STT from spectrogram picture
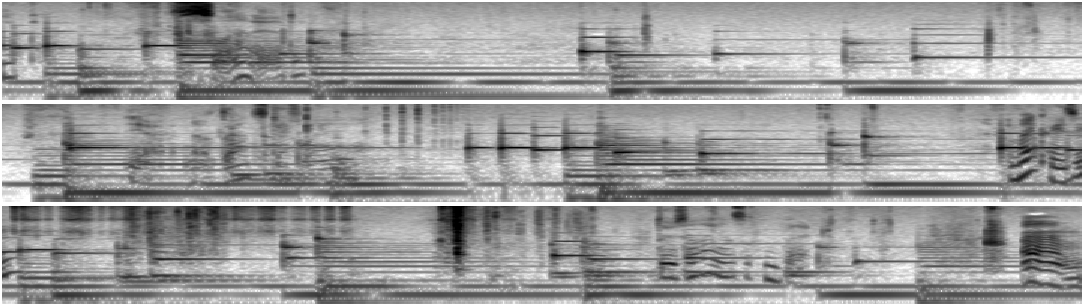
look slanted. I crazy? There's something else looking back. Um.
